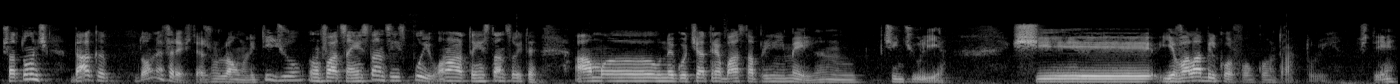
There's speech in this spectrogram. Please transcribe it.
Și atunci, dacă, Doamne ferește, ajungi la un litigiu, în fața instanței spui, o altă instanță, uite, am uh, negociat treaba asta prin e-mail în 5 iulie. Și e valabil conform contractului, știi?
